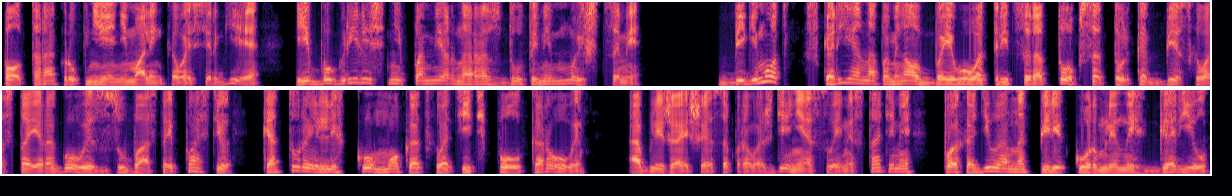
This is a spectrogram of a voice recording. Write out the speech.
полтора крупнее немаленького Сергея и бугрились непомерно раздутыми мышцами. Бегемот скорее напоминал боевого трицератопса, только без хвоста и рогов и с зубастой пастью, которая легко мог отхватить пол коровы, а ближайшее сопровождение своими статями походило на перекормленных горилл,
